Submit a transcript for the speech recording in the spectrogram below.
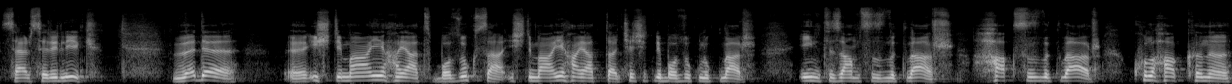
serserilik ve de e, içtimai hayat bozuksa, içtimai hayatta çeşitli bozukluklar, intizamsızlıklar, haksızlıklar, kul hakkını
